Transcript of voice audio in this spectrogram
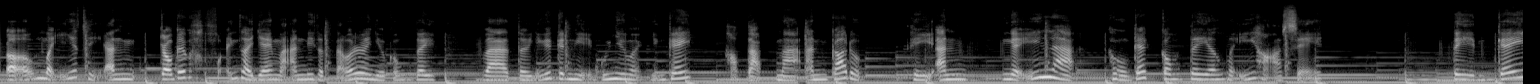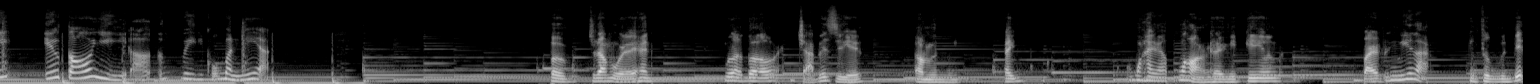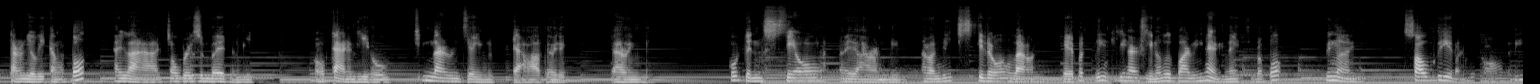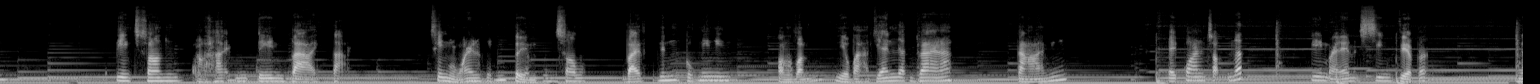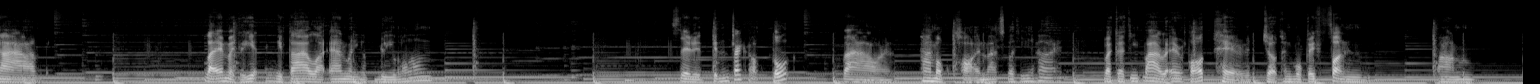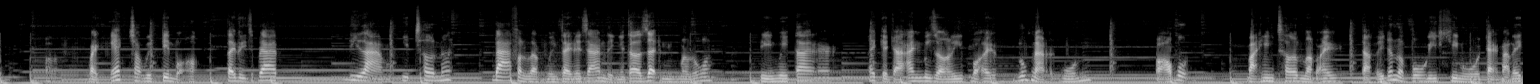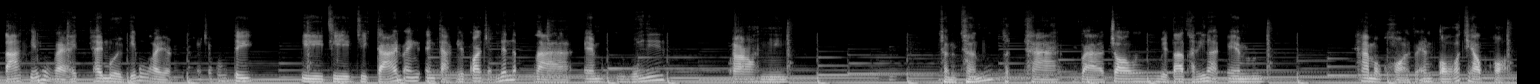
ở Mỹ thì anh trong cái khoảng thời gian mà anh đi thực tập ở rất là nhiều công ty và từ những cái kinh nghiệm cũng như là những cái học tập mà anh có được thì anh nghĩ là thường các công ty ở Mỹ họ sẽ tìm cái yếu tố gì ở ứng viên của mình ấy ạ? Ừ, đang ngồi đấy anh. Mưa vừa chả biết gì hết. Um, anh cũng hay cũng hỏi về người kia. Và em nghĩ là thường thường mình biết càng nhiều thì càng tốt. Hay là trong resume của mình có càng nhiều chức năng gì cả về càng potential hay là hay à, là những skill là về bất cứ kỹ năng gì nó liên quan đến ngành này thì nó tốt. Nhưng mà sau khi bạn có cái tin son ở hai công ty và tại khi ngoài cũng tuyển sâu và cũng cũng phỏng vấn nhiều bạn thì anh nhận ra cái cái quan trọng nhất khi mà em xin việc đó là là em phải thể hiện người ta là em mình được một điều về tính cách học tốt và hai học hỏi là cái thứ hai. Và cái thứ ba là em có thể trở thành một cái phần um, mảnh ghép trong cái team của họ. Tại vì chúng ta đi làm intern á đa phần là mình dành thời gian để người ta dạy mình mà đúng không? Thì người ta hay kể cả anh bây giờ đi bọn em lúc nào cũng muốn có một bạn intern mà bọn em cảm thấy rất là vui khi ngồi cạnh bạn ấy 8 tiếng một ngày hay 10 tiếng một ngày ở trong công ty thì thì thì cái mà anh anh cảm thấy quan trọng nhất là em muốn vào thẳng thắn thật thà và cho người ta thấy là em ham học hỏi và em có thể học hỏi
